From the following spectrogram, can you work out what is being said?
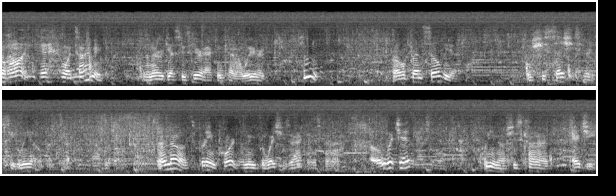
Oh, Holly. Yeah, what timing? You'll never guess who's here acting kind of weird. Who? Our old friend Sylvia. Well, she says she's here to see Leo, but uh, I don't know. It's pretty important. I mean, the way she's acting is kind of, Oh, which is? well, you know, she's kind of edgy,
